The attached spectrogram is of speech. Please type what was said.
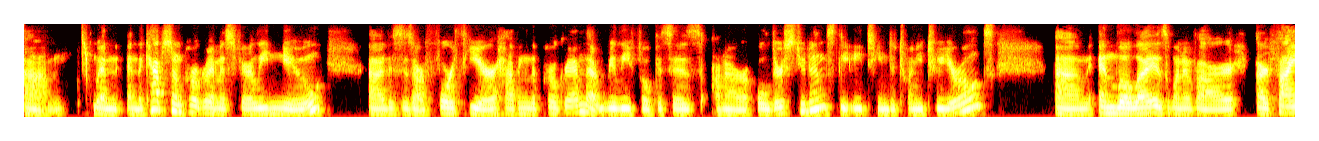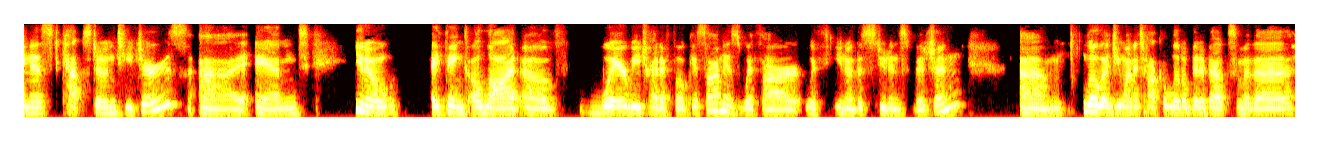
Um, when and the capstone program is fairly new. Uh, this is our fourth year having the program that really focuses on our older students the 18 to 22 year olds. Um, and lola is one of our our finest capstone teachers. Uh, and you know I think a lot of where we try to focus on is with our with you know the students' vision. Um, Lola, do you want to talk a little bit about some of the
